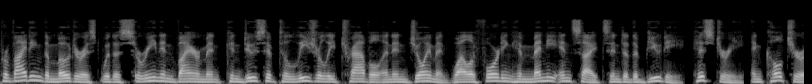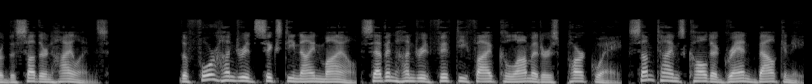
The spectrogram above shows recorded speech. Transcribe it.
providing the motorist with a serene environment conducive to leisurely travel and enjoyment while affording him many insights into the beauty, history, and culture of the Southern Highlands. The 469-mile (755 kilometers) parkway, sometimes called a Grand Balcony,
